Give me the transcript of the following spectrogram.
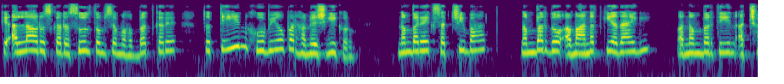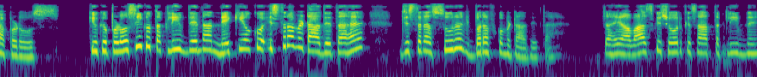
کہ اللہ اور اس کا رسول تم سے محبت کرے، تو تین خوبیوں پر ہمیشگی کرو۔ نمبر ایک، سچی بات۔ نمبر دو، امانت کی ادائیگی۔ اور نمبر تین اچھا پڑوس۔ کیونکہ پڑوسی کو تکلیف دینا نیکیوں کو اس طرح مٹا دیتا ہے، جس طرح سورج برف کو مٹا دیتا ہے۔ چاہے آواز کے شور کے ساتھ تکلیف دیں،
